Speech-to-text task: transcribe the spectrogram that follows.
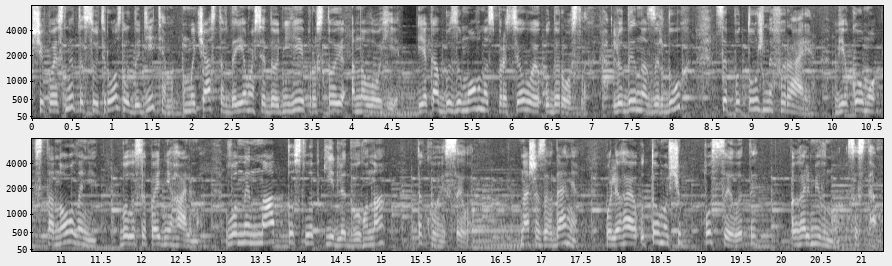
Щоб пояснити суть розладу дітям, ми часто вдаємося до однієї простої аналогії, яка безумовно спрацьовує у дорослих. Людина зердух це потужне Феррарі, в якому встановлені велосипедні гальма. Вони надто слабкі для двигуна такої сили. Наше завдання полягає у тому, щоб посилити гальмівну систему.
